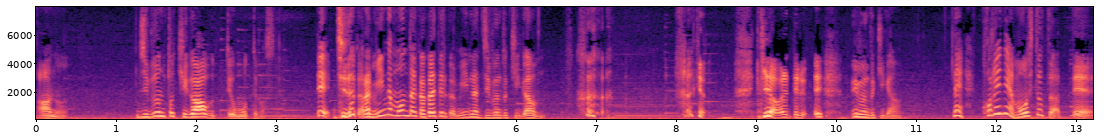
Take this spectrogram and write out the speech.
あの、自分と気が合うって思ってますね。で、だからみんな問題抱えてるからみんな自分と気が合う。嫌われてる。え、自分と気が合う。で、これにはもう一つあって、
